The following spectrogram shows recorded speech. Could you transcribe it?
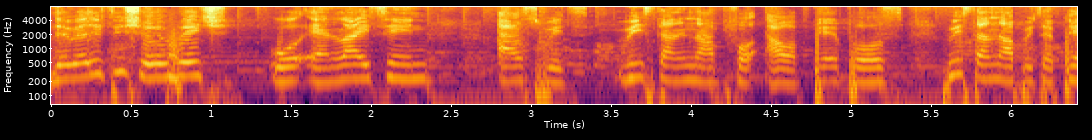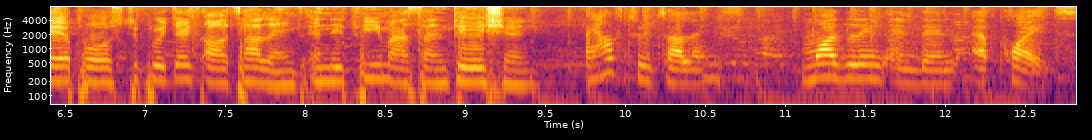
The reality show which will enlighten us with we standing up for our purpose, we stand up with a purpose to project our talent and the theme is sanitation. I have two talents, modeling and then a poet.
